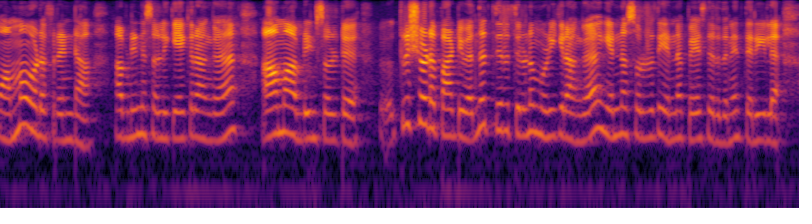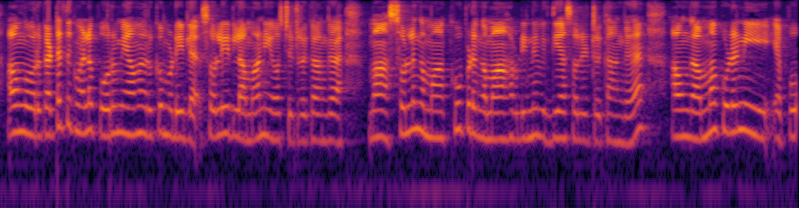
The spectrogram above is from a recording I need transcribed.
உன் அம்மாவோட ஃப்ரெண்டா அப்படின்னு சொல்லி கேட்குறாங்க ஆமாம் அப்படின்னு சொல்லிட்டு கிறிஷோட பாட்டி வந்து திரு திருன்னு முழிக்கிறாங்க. என்ன சொல்கிறது என்ன பேசுறதுனே தெரியல. அவங்க ஒரு கட்டத்துக்கு மேலே பொறுமையாகவும் இருக்க முடியல. சொல்லிடலாமான்னு யோசிச்சுட்டு இருக்காங்க. மா சொல்லுங்கம்மா கூப்பிடுங்கம்மா அப்படின்னு வித்யா சொல்லிட்டு இருக்காங்க. அவங்க அம்மா கூட நீ எப்போ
